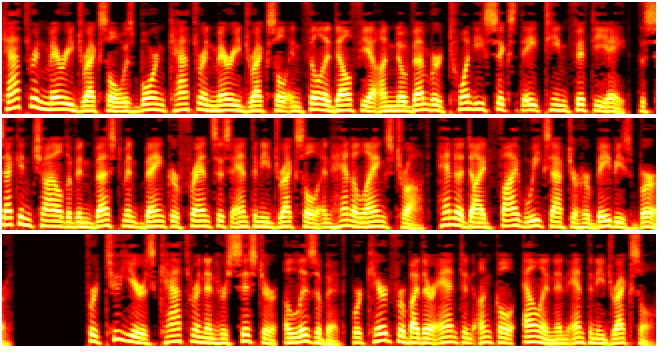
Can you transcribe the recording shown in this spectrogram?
Catherine Mary Drexel was born Catherine Mary Drexel in Philadelphia on November 26, 1858, the second child of investment banker Francis Anthony Drexel and Hannah Langstroth. Hannah died five weeks after her baby's birth. For two years Catherine and her sister, Elizabeth, were cared for by their aunt and uncle, Ellen and Anthony Drexel.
